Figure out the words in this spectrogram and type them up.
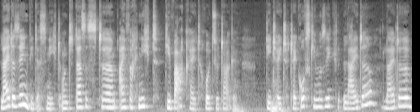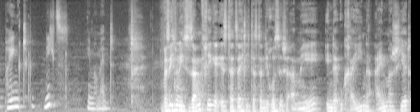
Leider sehen wir das nicht. Und das ist äh, einfach nicht die Wahrheit heutzutage. Die mhm. Tchaikovsky-Musik leider, leider bringt nichts im Moment. Was ich noch nicht zusammenkriege, ist tatsächlich, dass dann die russische Armee in der Ukraine einmarschiert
